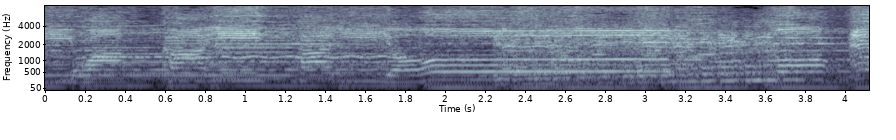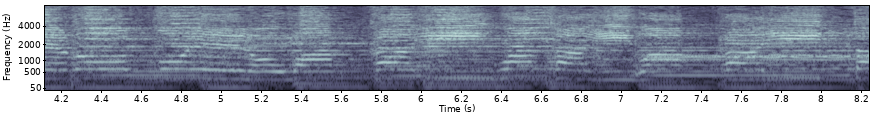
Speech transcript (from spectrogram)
い若い太陽燃えろ燃えろ若い若い若い太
